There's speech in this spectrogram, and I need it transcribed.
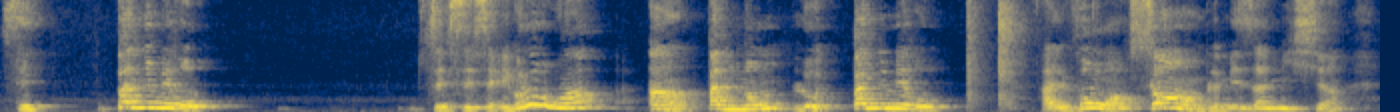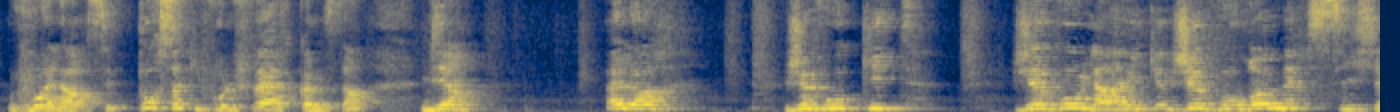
C'est pas de numéro. C'est rigolo, hein Un, pas de nom, l'autre, pas de numéro. Elles vont ensemble, mes amis. Voilà, c'est pour ça qu'il faut le faire comme ça. Bien, alors, je vous quitte, je vous like, je vous remercie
